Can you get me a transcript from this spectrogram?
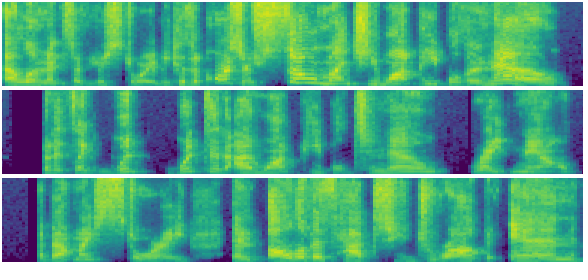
elements of your story. Because of course there's so much you want people to know but it's like what what did i want people to know right now about my story? And all of us had to drop in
